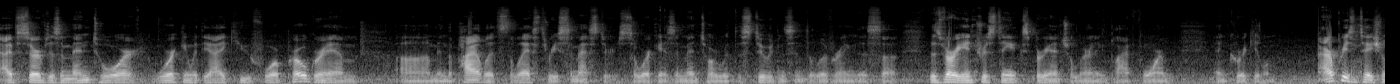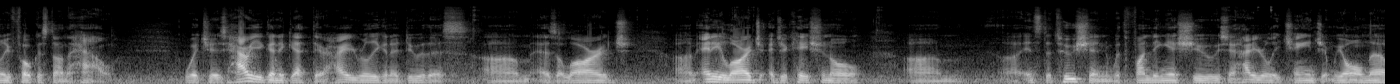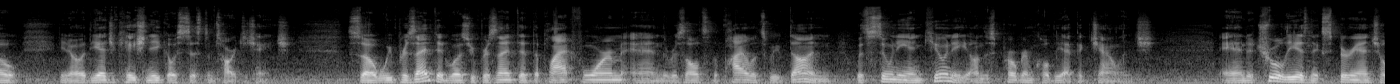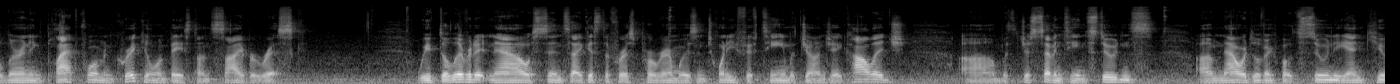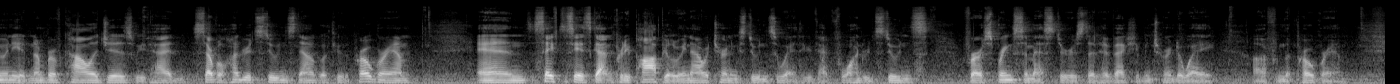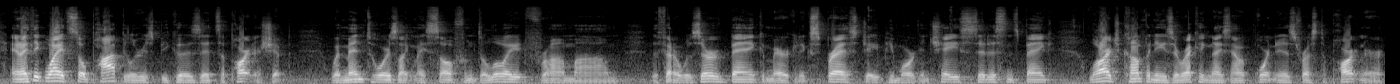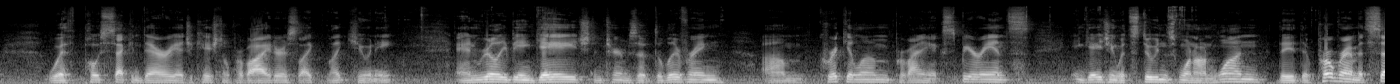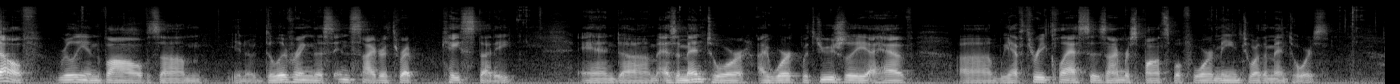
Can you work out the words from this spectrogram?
I've served as a mentor working with the IQ4 program um, and the pilots the last three semesters. So working as a mentor with the students and delivering this, uh, this very interesting experiential learning platform and curriculum. Our presentation really focused on the how, which is how are you going to get there? How are you really going to do this um, as a large, um, any large educational um, uh, institution with funding issues, you know, how do you really change it? We all know, you know, the education ecosystem's hard to change. So what we presented was we presented the platform and the results of the pilots we've done with SUNY and CUNY on this program called the EPIC Challenge. And it truly is an experiential learning platform and curriculum based on cyber risk. We've delivered it now since I guess the first program was in 2015 with John Jay College um, with just 17 students. Um, now we're delivering both SUNY and CUNY at a number of colleges. We've had several hundred students now go through the program. And safe to say it's gotten pretty popular. We're now returning students away. I think we've had 400 students for our spring semesters that have actually been turned away uh, from the program. And I think why it's so popular is because it's a partnership with mentors like myself from Deloitte, from um, the Federal Reserve Bank, American Express, JP Morgan Chase, Citizens Bank. Large companies are recognizing how important it is for us to partner with post-secondary educational providers like, like CUNY and really be engaged in terms of delivering um, curriculum, providing experience, engaging with students one-on-one. -on -one. The, the program itself really involves um, you know, delivering this insider threat case study. And um, as a mentor, I work with usually I have, um, we have three classes I'm responsible for, me and two other mentors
